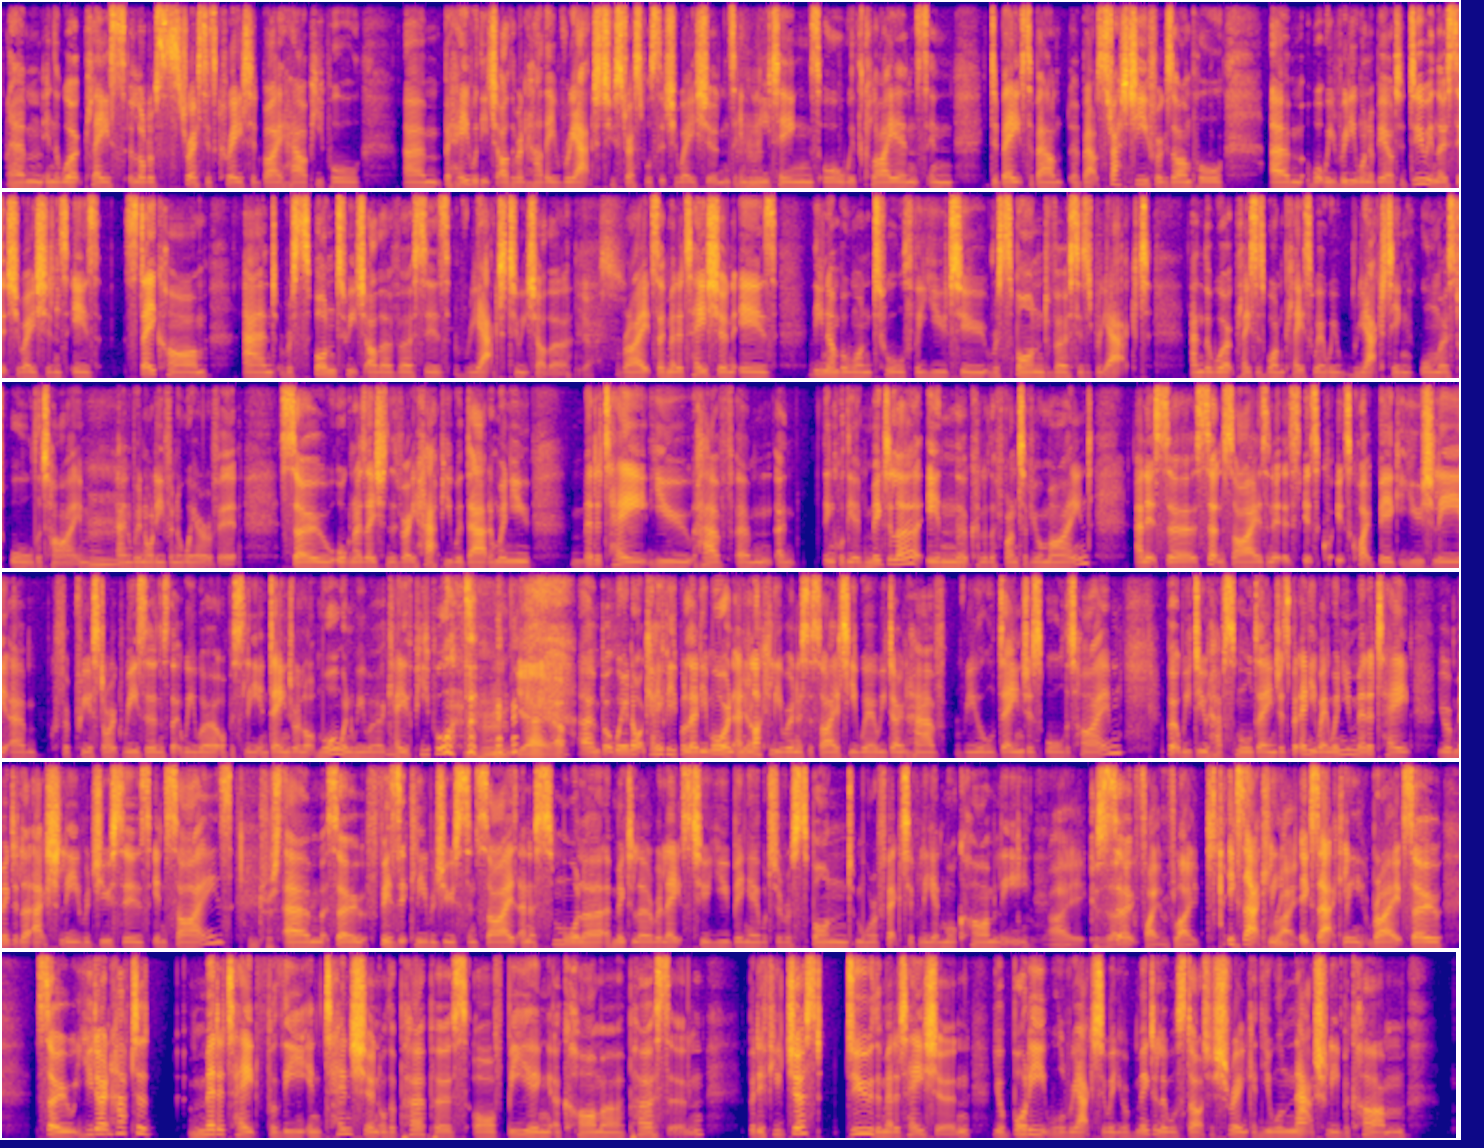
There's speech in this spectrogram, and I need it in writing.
um, in the workplace, a lot of stress is created by how people um, behave with each other and how they react to stressful situations in meetings or with clients, in debates about about strategy, for example. Um, what we really want to be able to do in those situations is stay calm and respond to each other versus react to each other. Yes. Right? So, meditation is the number one tool for you to respond versus react. And the workplace is one place where we're reacting almost all the time Mm. and we're not even aware of it. So, organizations are very happy with that. And when you meditate, you have um, a thing called the amygdala in the kind of the front of your mind and it's a certain size and it's it's it's quite big usually um, for prehistoric reasons that we were obviously in danger a lot more when we were cave people Mhm. Yeah, yeah. um, but we're not cave people anymore and, and Yeah. luckily we're in a society where we don't have real dangers all the time but we do have small dangers but anyway when you meditate your amygdala actually reduces in size Interesting. um, so physically reduced in size and a smaller amygdala relates to you being able to respond more effectively and more calmly right, because so- like fight and flight. Exactly. Right. Exactly. Right. So so you don't have to meditate for the intention or the purpose of being a calmer person, but if you just do the meditation, your body will react to it, your amygdala will start to shrink and you will naturally become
